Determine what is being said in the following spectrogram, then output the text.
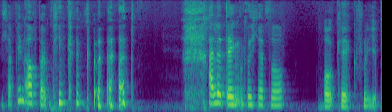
Ich habe ihn auch beim Pinkeln gehört. Alle denken sich jetzt so, okay, creep.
